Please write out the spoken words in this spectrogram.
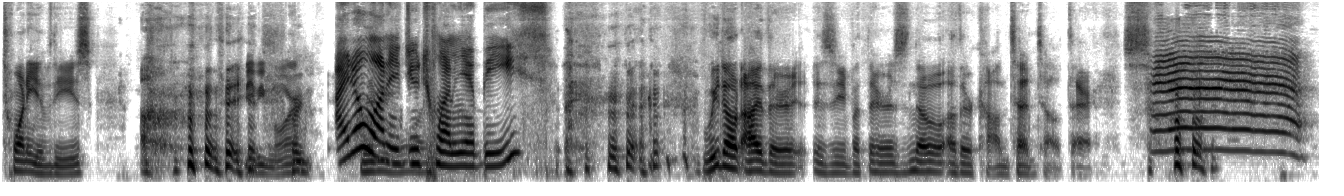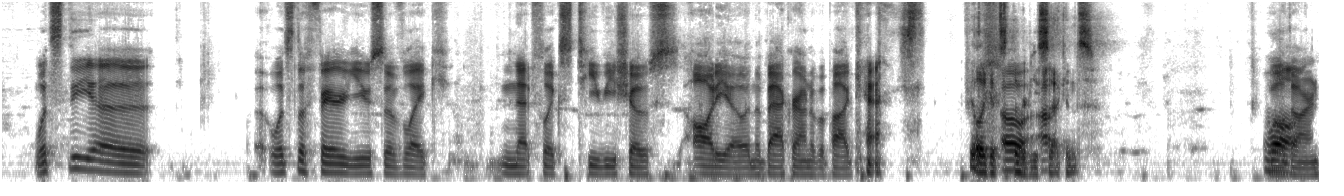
twenty of these. Maybe more. I don't want to do 20 of these. we don't either, Izzy, but there is no other content out there. So Ah! What's the uh what's the fair use of like Netflix TV shows audio in the background of a podcast? I feel like it's Oh, 30 uh, seconds. Well, well, darn.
